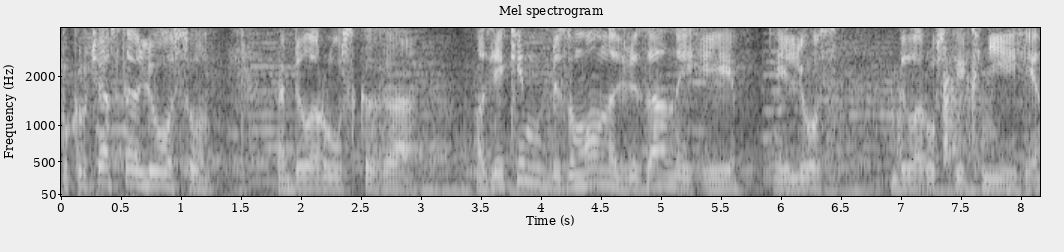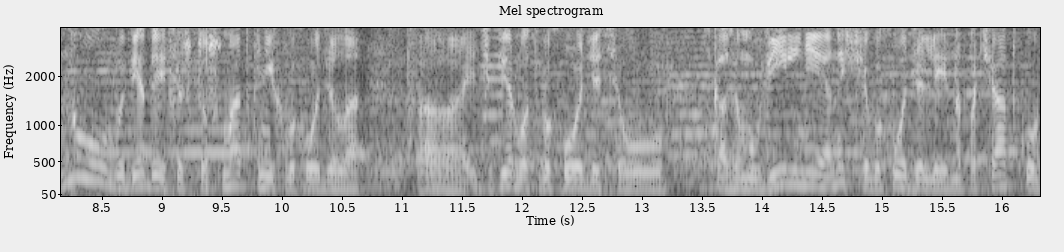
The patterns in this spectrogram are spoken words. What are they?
пакручастага лёсу беларускага з якім безумоўна звязаны і і лёс беларускай кнігі. Ну вы ведаеце што шмат кніг выходзіла і цяпер вот выходзіць у скажем у вільні. Яны яшчэ выходзілі на пачатку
